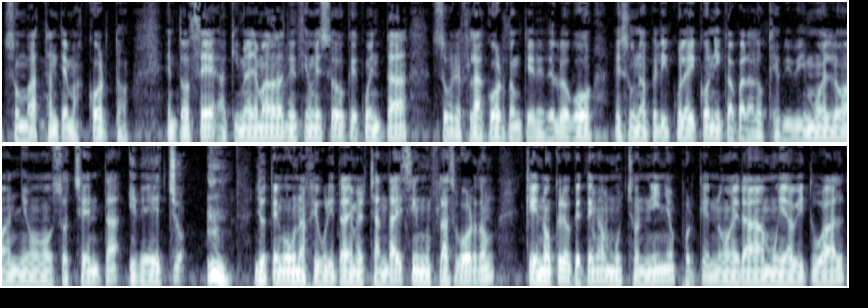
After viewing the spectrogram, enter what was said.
son bastante más cortos. Entonces, aquí me ha llamado la atención eso que cuenta sobre Flash Gordon, que desde luego es una película icónica para los que vivimos en los años 80 y de hecho yo tengo una figurita de merchandising, un Flash Gordon, que no creo que tengan muchos niños porque no era muy habitual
